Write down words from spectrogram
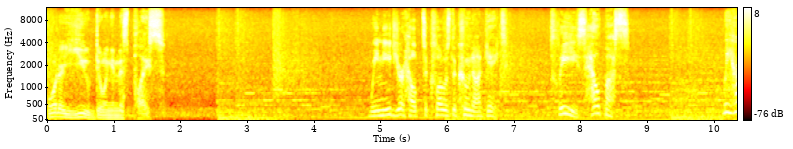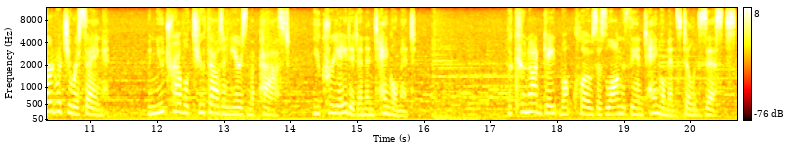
what are you doing in this place? We need your help to close the Kunad Gate. Please, help us. We heard what you were saying. When you traveled 2,000 years in the past, you created an entanglement. The Kunad Gate won't close as long as the entanglement still exists.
